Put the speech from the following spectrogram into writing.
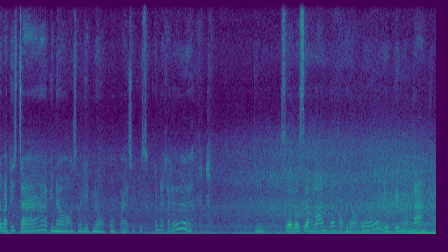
สวัสดีจ้าพี่น้องสวัสดีพี่น้องป้องไปสุดปุสุขคนนะคะเด้อเสียงรถเสียงล้านก็ค่ะพี่น้องเอออยู่ติดหนทางค่ะ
